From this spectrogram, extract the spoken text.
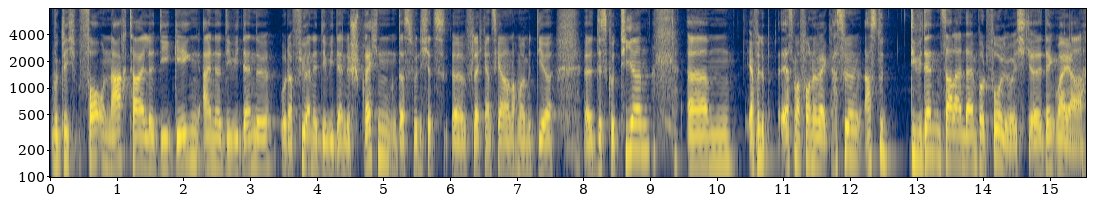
wirklich Vor- und Nachteile, die gegen eine Dividende oder für eine Dividende sprechen. Und das würde ich jetzt äh, vielleicht ganz gerne nochmal mit dir äh, diskutieren. Ähm, ja, Philipp, erstmal vorneweg. Hast du, hast du Dividendenzahler in deinem Portfolio? Ich äh, denke mal ja.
